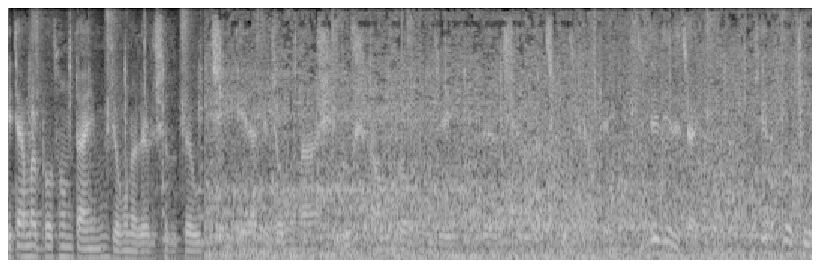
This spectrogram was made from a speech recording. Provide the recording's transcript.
এটা আমার প্রথম টাইম যমুনা রেল সেতুতে উঠছি। এর আগে যমুনা সেতুর যেই রেল যেখানে ট্রেন ধীরে ধীরে যায় সেটা প্রচুর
